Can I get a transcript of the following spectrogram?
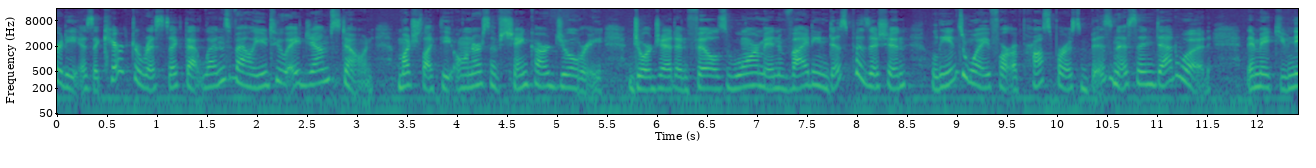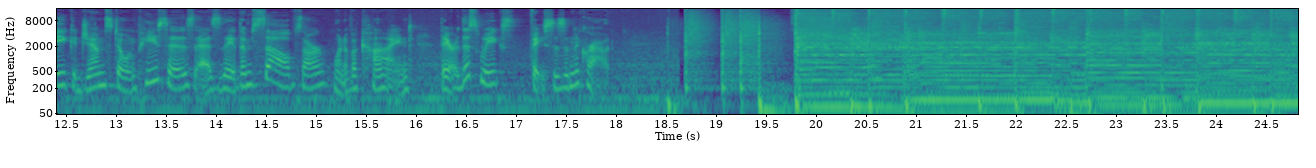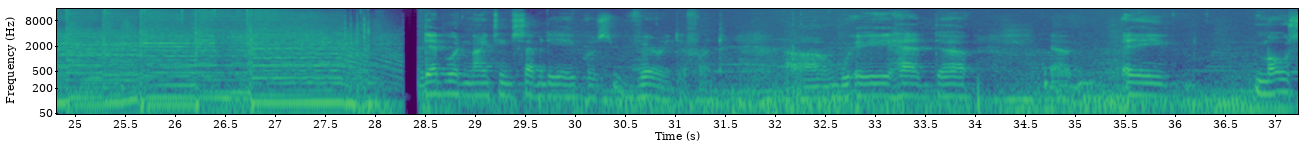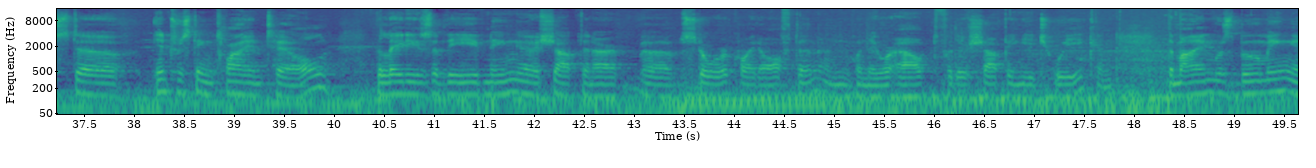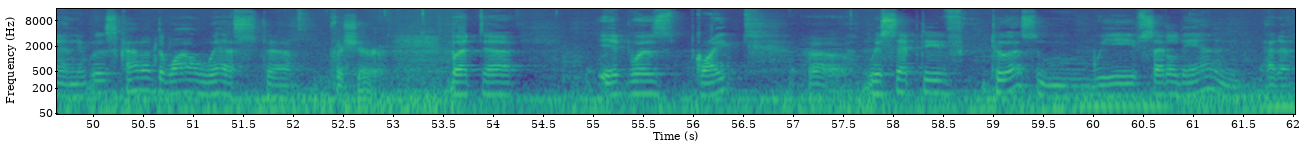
Purity is a characteristic that lends value to a gemstone, much like the owners of Shankar Jewelry. Georgette and Phil's warm, inviting disposition leads way for a prosperous business in Deadwood. They make unique gemstone pieces as they themselves are one of a kind. They are this week's Faces in the Crowd. Deadwood in 1978 was very different. Uh, we had uh, um, a most uh, interesting clientele. The ladies of the evening uh, shopped in our uh, store quite often, and when they were out for their shopping each week, and the mine was booming, and it was kind of the Wild West uh, for sure. But it was quite uh, receptive to us, and we settled in and had a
